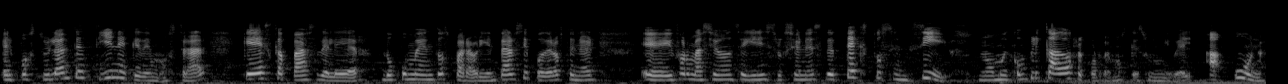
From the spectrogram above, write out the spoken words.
el postulante tiene que demostrar que es capaz de leer documentos para orientarse y poder obtener eh, información, seguir instrucciones de textos sencillos, no muy complicados, recordemos que es un nivel A1.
